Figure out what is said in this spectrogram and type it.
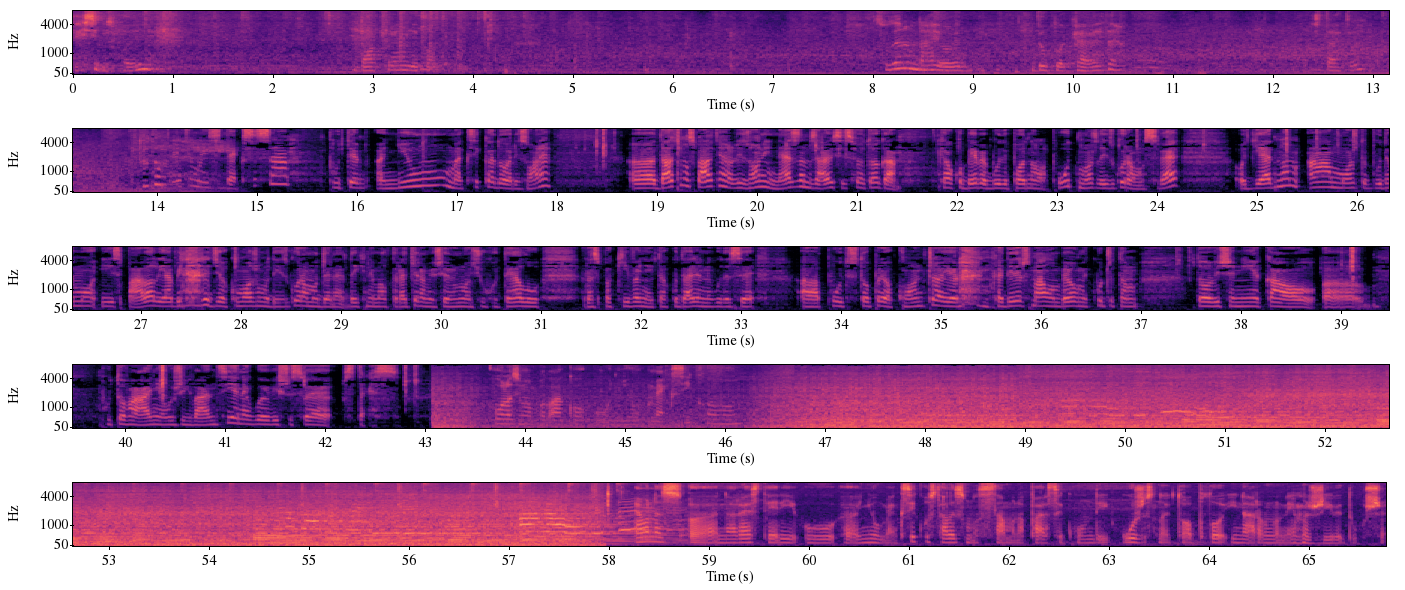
Gdje si gospodine? Dog friendly hotel. Svuda nam daju ove duple krevete. Šta je to? Krećemo iz Teksasa putem New Mexico do Arizone. Uh, da ćemo spavati na Arizoni, ne znam, zavisi sve od toga kako bebe bude podnala put, možda izguramo sve odjednom, a možda budemo i spavali. Ja bi naređe ako možemo da izguramo, da, ne, da ih ne maltretiram još jednu noć u hotelu, raspakivanje i tako dalje, nego da se put što pre okonča, jer kad ideš s malom bebom i kučetom, to više nije kao a, putovanje živancije, nego je više sve stres. Ulazimo polako u New Mexico. Nas uh, na resteri u uh, New Mexico. Stali smo samo na par sekundi. Užasno je toplo i naravno nema žive duše.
